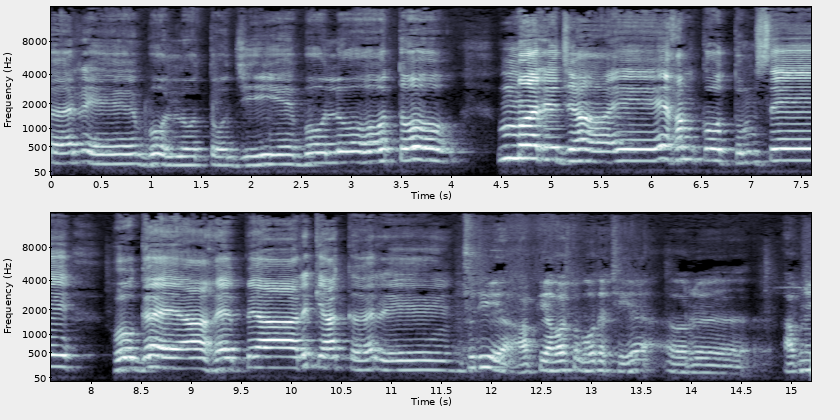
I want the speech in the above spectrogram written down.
करे? बोलो तो जिए, बोलो तो मर जाए, हमको तुमसे हो गया है प्यार, क्या करे? जी, आपकी आवाज़ तो बहुत अच्छी है और आपने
